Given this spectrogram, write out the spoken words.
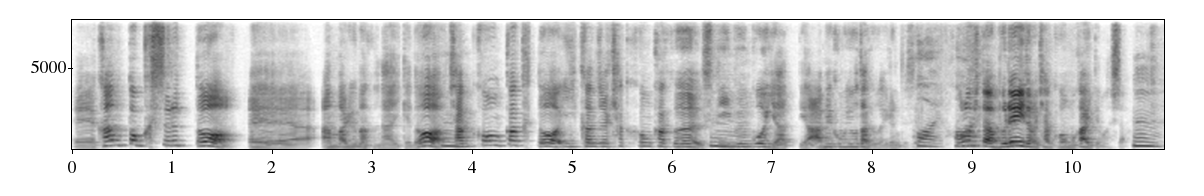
えー監督すると、えーあんまりうまくないけど、うん。脚本書くといい感じの脚本書くスティーブン・ゴイヤーっていうアメコミオタクがいるんですよ。はいはい、この人はブレイドの脚本も書いてました。うん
